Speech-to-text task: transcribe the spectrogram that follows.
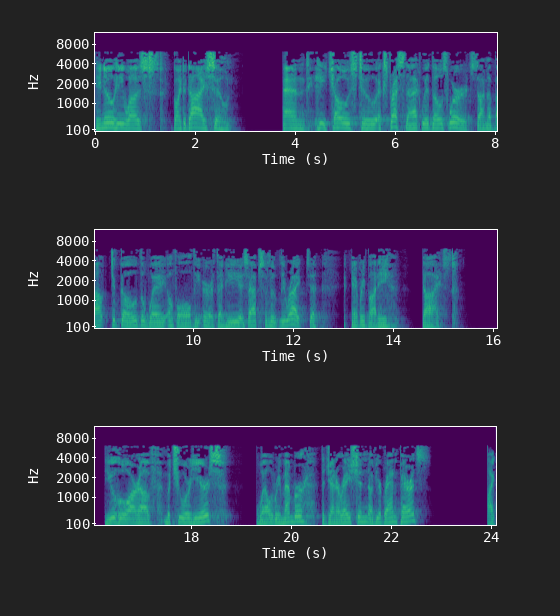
He knew he was going to die soon. And he chose to express that with those words I'm about to go the way of all the earth. And he is absolutely right. Everybody dies. You who are of mature years well remember the generation of your grandparents. Like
